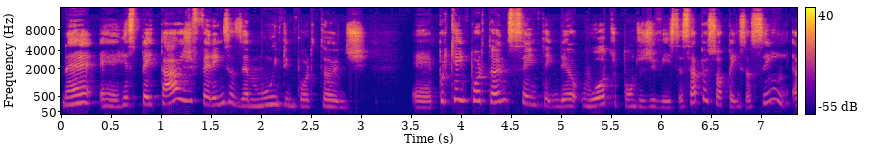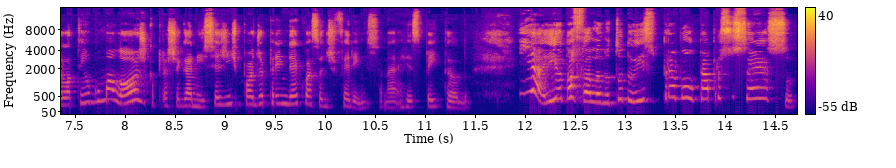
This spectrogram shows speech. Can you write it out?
né? É, respeitar as diferenças é muito importante. É, porque é importante você entender o outro ponto de vista. Se a pessoa pensa assim, ela tem alguma lógica para chegar nisso e a gente pode aprender com essa diferença, né? Respeitando. E aí eu tô falando tudo isso para voltar para o sucesso.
